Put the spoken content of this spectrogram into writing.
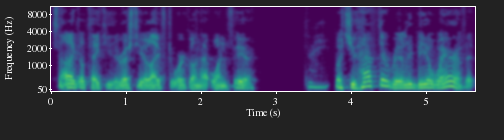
It's not like it'll take you the rest of your life to work on that one fear. Right. But you have to really be aware of it.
